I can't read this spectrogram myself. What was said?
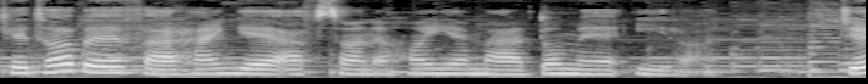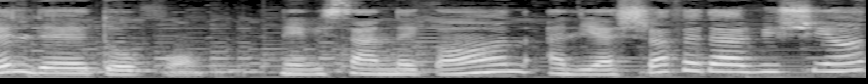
کتاب فرهنگ افسانه های مردم ایران. جلد دوم. نویسندگان علی اشرف درویشیان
